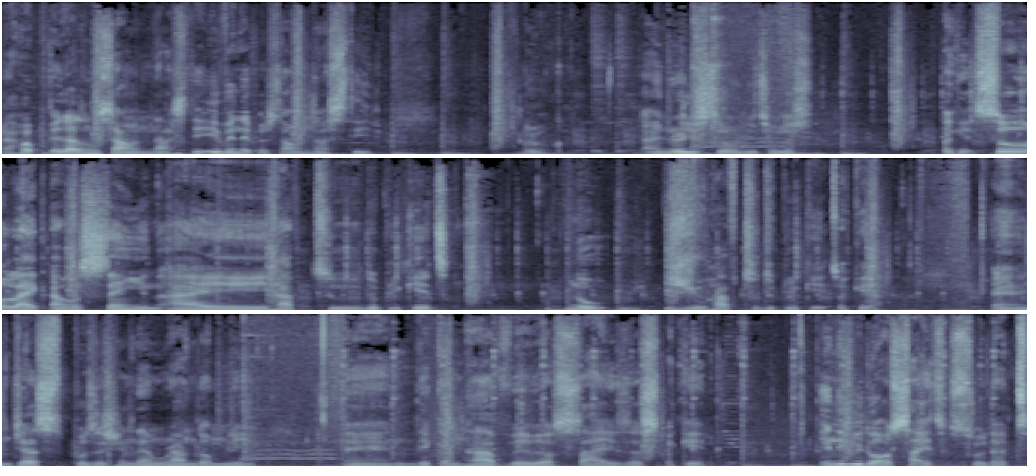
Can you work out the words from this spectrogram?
I hope it doesn't sound nasty even if it sounds nasty. Look i know you still need to listen. Okay so like i was saying i have to duplicate no you have to duplicate okay? And just position them randomly. And they can have various sizes okay? Individual sizes so that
